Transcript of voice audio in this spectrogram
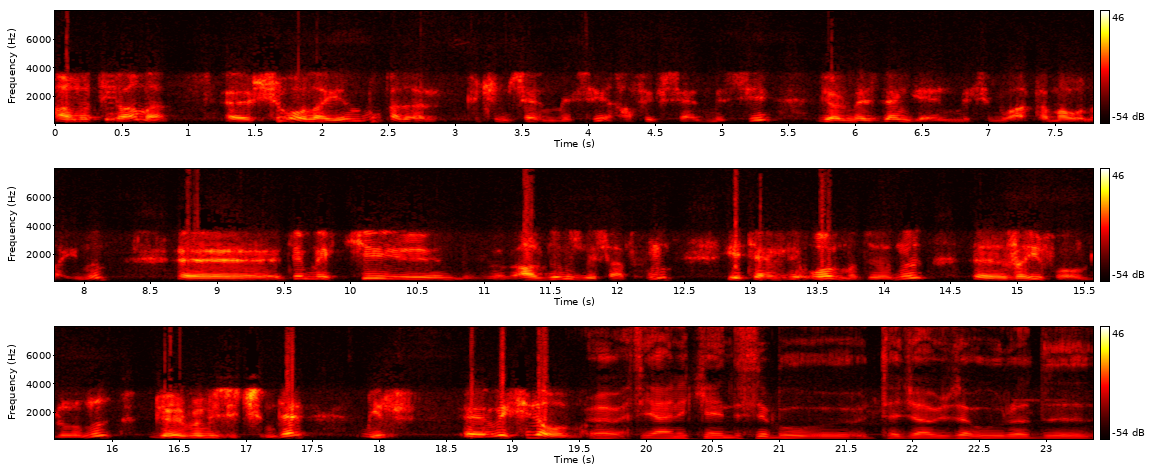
anlatıyor ama e, şu olayın bu kadar küçümsenmesi, hafifselmesi, görmezden gelmesi bu atama olayının e, demek ki e, aldığımız mesafenin yeterli olmadığını, e, zayıf olduğunu görmemiz için de bir vesile olmalı. Evet yani kendisi bu e, tecavüze uğradığı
